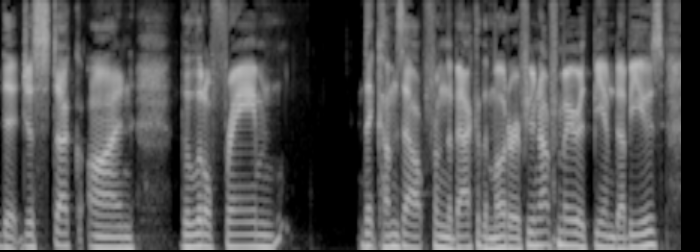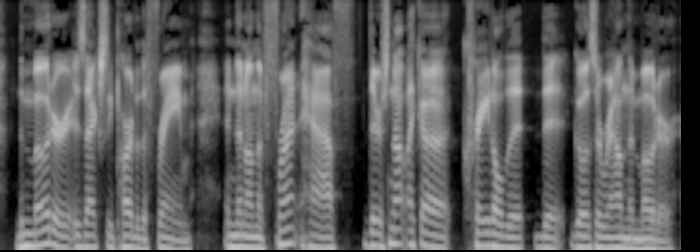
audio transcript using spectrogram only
that just stuck on the little frame that comes out from the back of the motor. If you're not familiar with BMWs, the motor is actually part of the frame. And then on the front half, there's not like a cradle that that goes around the motor.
